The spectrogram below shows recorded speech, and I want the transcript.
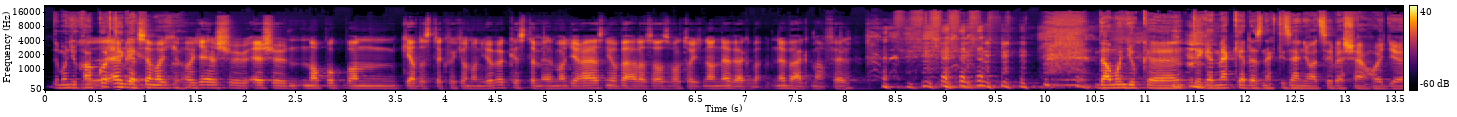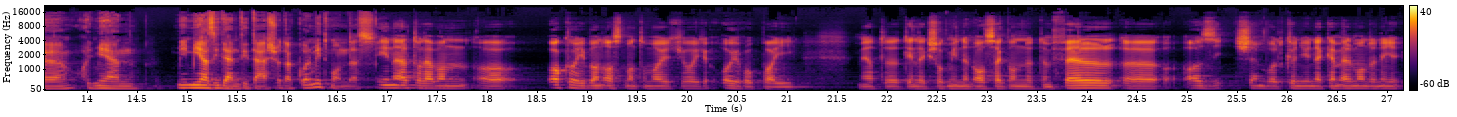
De mondjuk akkor Emlékszem, téged... hogy, hogy első, első napokban kérdeztek, hogy honnan jövök, kezdtem elmagyarázni, a válasz az volt, hogy na ne vágd, ne vágd már fel. De ha mondjuk téged megkérdeznek 18 évesen, hogy, hogy milyen, mi, mi az identitásod, akkor mit mondasz? Én általában a, akkoriban azt mondtam, hogy, hogy európai mert tényleg sok minden országban nőttem fel, az sem volt könnyű nekem elmondani,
